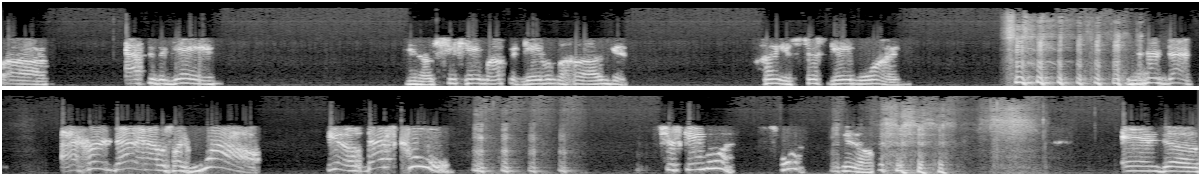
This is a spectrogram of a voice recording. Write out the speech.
uh, after the game, you know, she came up and gave him a hug and, honey, it's just game one. I heard that. I heard that and I was like, wow, you know, that's cool. it's just game one. It's one, you know. and uh,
